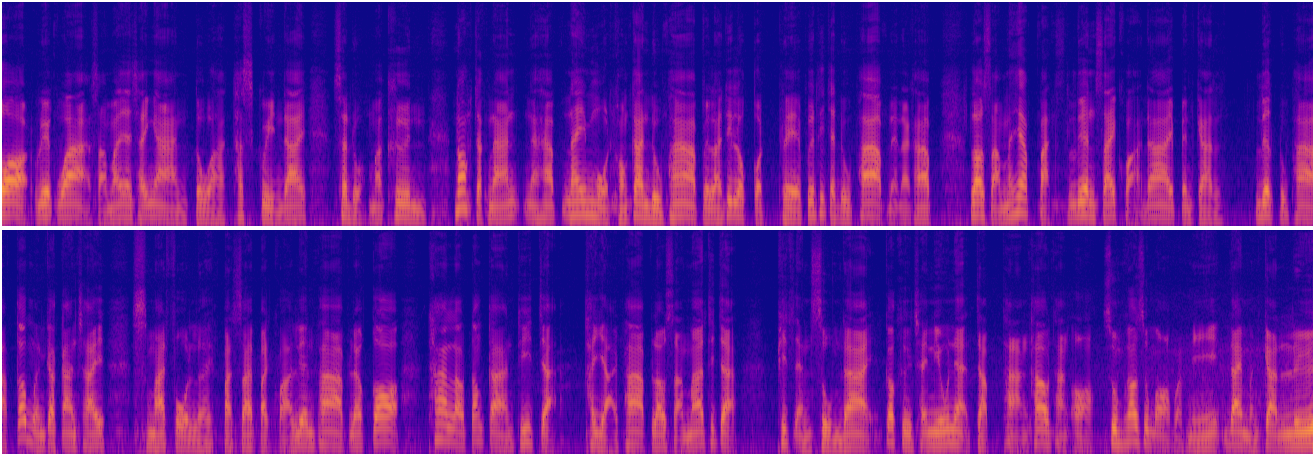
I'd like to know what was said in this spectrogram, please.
ก็เรียกว่าสามารถจะใช้งานตัวทัชสกรีนได้สะดวกมากขึ้น นอกจากนั้นนะครับในโหมดของการดูภาพ เวลาที่เรากดเพลย์เพื่อที่จะดูภาพเนี่ยนะครับ เราสามารถที่จะปัดเลื่อนซ้ายขวาได้เป็นการเลือกดูภาพก็เหมือนกับการใช้สมาร์ทโฟนเลย ปัดซ้ายปัดขวาเลื่อนภาพ แล้วก็ถ้าเราต้องการที่จะขยายภาพเราสามารถที่จะ pinch and zoom ได้ ก็คือใช้นิ้วเนี่ยจับถ่างเข้าถ่างออก ซูมเข้าซูมออกแบบนี้ได้เหมือนกัน หรือ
